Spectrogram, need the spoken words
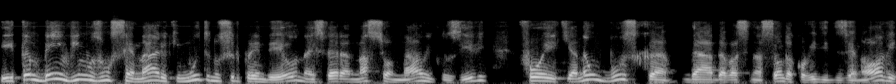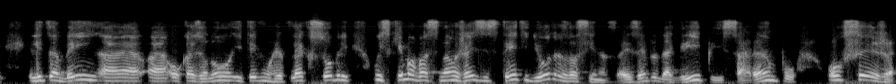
E também vimos um cenário que muito nos surpreendeu, na esfera nacional, inclusive, foi que a não busca da, da vacinação da Covid-19, ele também a, a, ocasionou e teve um reflexo sobre o esquema vacinal já existente de outras vacinas, a exemplo da gripe, sarampo, ou seja,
